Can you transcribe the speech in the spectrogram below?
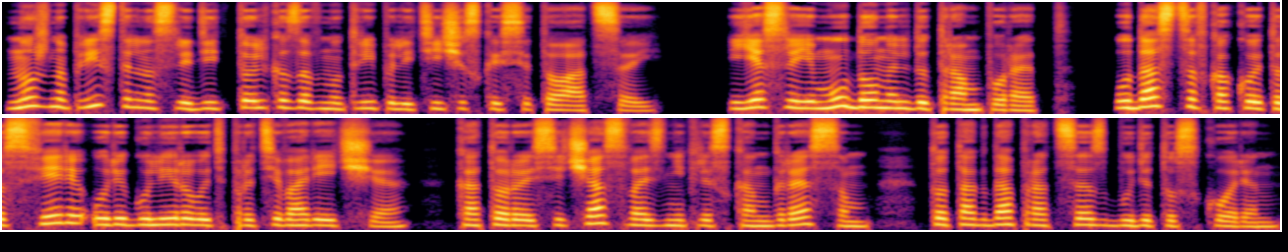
нужно пристально следить только за внутриполитической ситуацией. Если ему Дональду Трампу Ред удастся в какой-то сфере урегулировать противоречия, которые сейчас возникли с Конгрессом, то тогда процесс будет ускорен.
